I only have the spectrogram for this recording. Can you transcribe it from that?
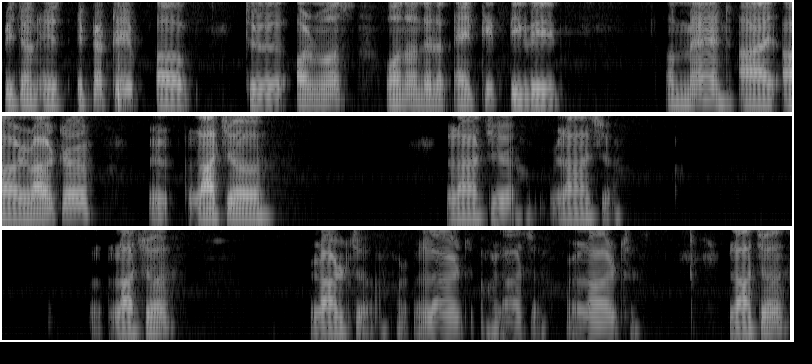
vision is effective up to almost 180 degrees. A man's eyes are larger, larger, larger, larger, larger, larger, larger, larger, larger, larger,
